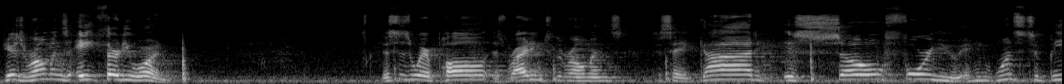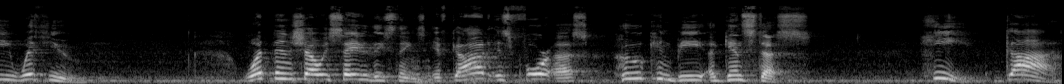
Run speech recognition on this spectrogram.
here's Romans 8:31. This is where Paul is writing to the Romans to say God is so for you and he wants to be with you. What then shall we say to these things? If God is for us, who can be against us? He, God,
